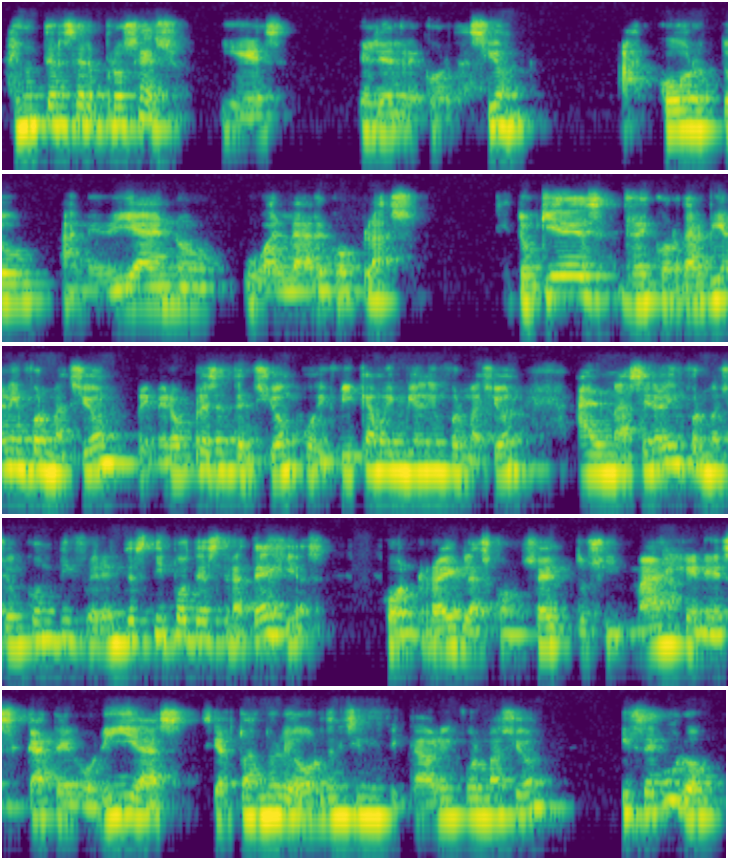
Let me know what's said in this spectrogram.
hay un tercer proceso y es el de recordación, a corto, a mediano o a largo plazo. Si tú quieres recordar bien la información, primero presta atención, codifica muy bien la información, almacena la información con diferentes tipos de estrategias, con reglas, conceptos, imágenes, categorías, ¿cierto? Dándole orden y significado a la información y seguro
